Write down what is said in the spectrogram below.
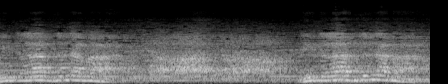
ഇൻകലാബ് ജിന്ദാബാദ്. ഇൻകലാബ് ജിന്ദാബാദ്.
